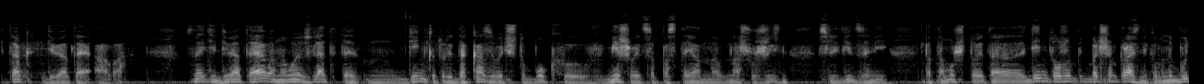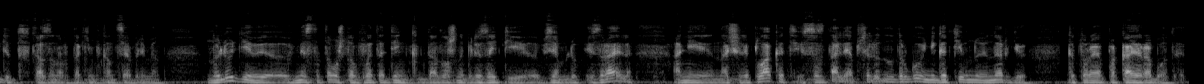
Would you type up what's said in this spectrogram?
Итак, 9 ава. Знаете, 9 ава, на мой взгляд, это день, который доказывает, что Бог вмешивается постоянно в нашу жизнь, следит за ней. Потому что это день должен быть большим праздником. Он и будет, сказано таким в конце времен. Но люди, вместо того, чтобы в этот день, когда должны были зайти в землю Израиля, они начали плакать и создали абсолютно другую негативную энергию, которая пока и работает.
